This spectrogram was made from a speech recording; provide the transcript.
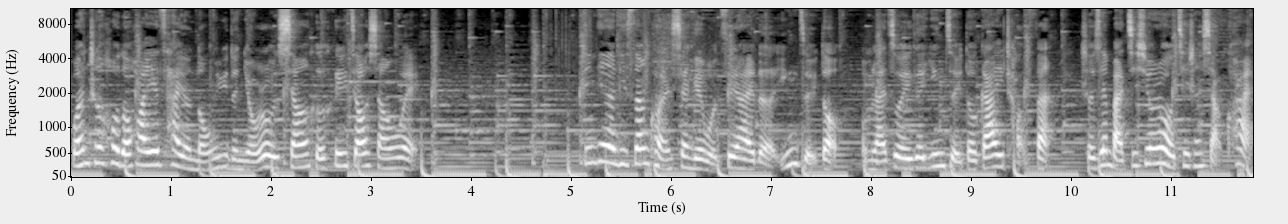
完成后的花椰菜有浓郁的牛肉香和黑椒香味。今天的第三款献给我最爱的鹰嘴豆，我们来做一个鹰嘴豆咖喱炒饭。首先把鸡胸肉切成小块。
